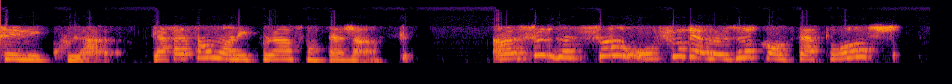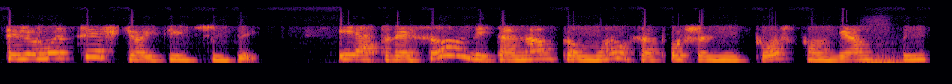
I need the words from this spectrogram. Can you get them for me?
c'est les couleurs. La façon dont les couleurs sont agencées. Ensuite de ça, au fur et à mesure qu'on s'approche, c'est le motif qui a été utilisé. Et après ça, des tannantes comme moi, on s'approche de nez poche, qu'on regarde les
